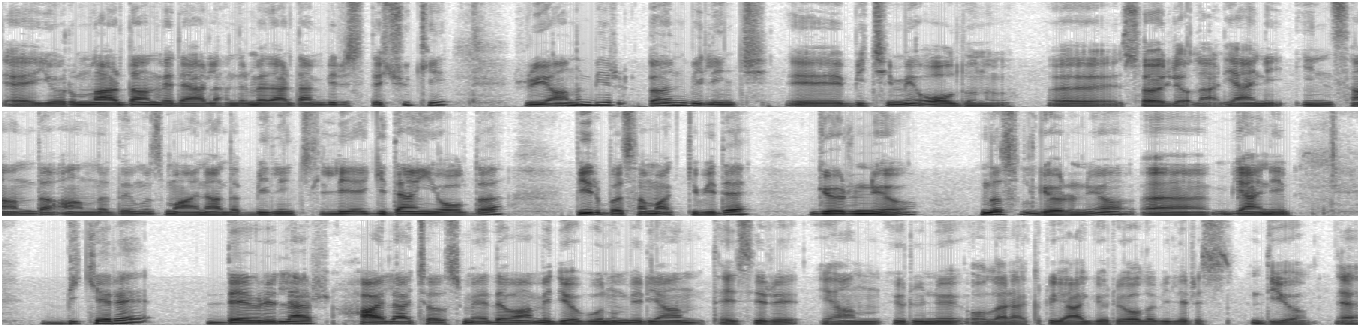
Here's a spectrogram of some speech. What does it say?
e, yorumlardan ve değerlendirmelerden birisi de şu ki rüyanın bir ön bilinç e, biçimi olduğunu e, söylüyorlar. Yani insanda anladığımız manada bilinçliliğe giden yolda bir basamak gibi de görünüyor. Nasıl görünüyor? Ee, yani bir kere devreler hala çalışmaya devam ediyor. Bunun bir yan tesiri, yan ürünü olarak rüya görüyor olabiliriz diyor. Ee,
